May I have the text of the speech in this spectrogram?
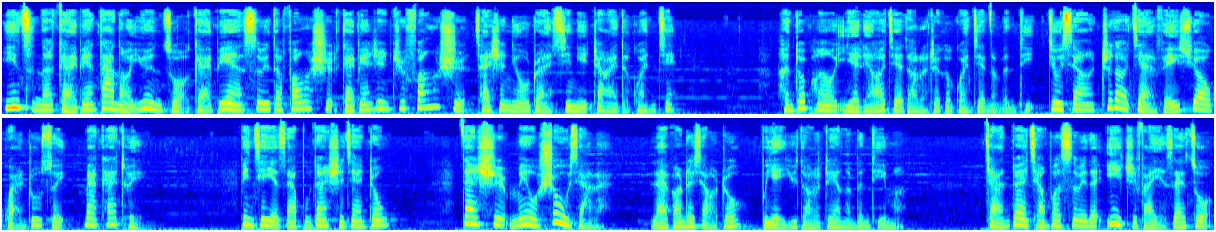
因此呢，改变大脑运作，改变思维的方式，改变认知方式，才是扭转心理障碍的关键。很多朋友也了解到了这个关键的问题，就像知道减肥需要管住嘴、迈开腿，并且也在不断实践中，但是没有瘦下来。来访者小周不也遇到了这样的问题吗？斩断强迫思维的抑制法也在做，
